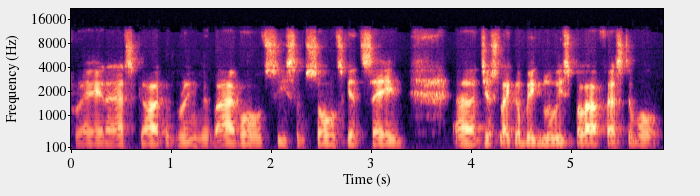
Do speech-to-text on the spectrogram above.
pray and ask God to bring revival, see some souls get saved, uh, just like a big Luis Palau festival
